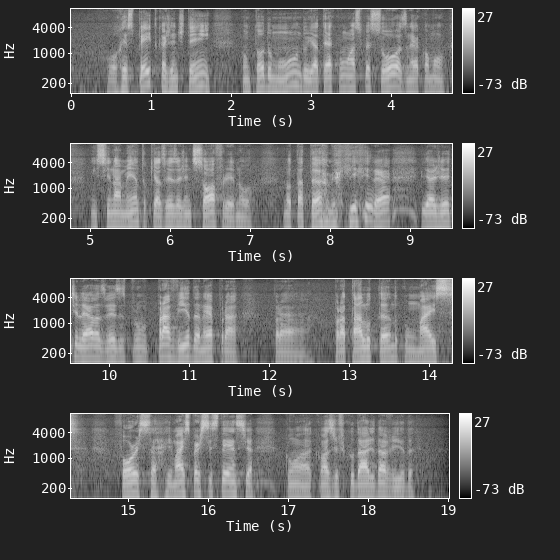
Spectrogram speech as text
o respeito que a gente tem com todo mundo e até com as pessoas, né? Como ensinamento que às vezes a gente sofre no, no tatame aqui, né? E a gente leva às vezes para a vida, né? Para estar tá lutando com mais força e mais persistência com, a, com as dificuldades da vida.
